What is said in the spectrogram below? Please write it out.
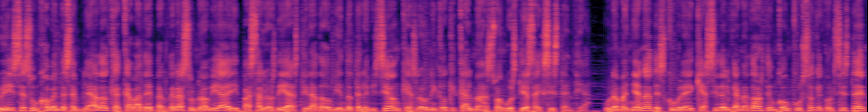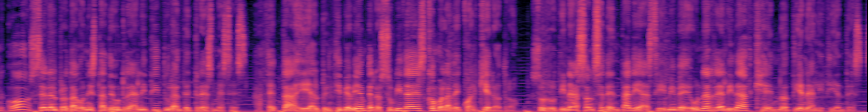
Luis es un joven desempleado que acaba de perder a su novia y pasa los días tirado viendo televisión, que es lo único que calma su angustiosa existencia. Una mañana descubre que ha sido el ganador de un concurso que consiste en o ser el protagonista de un reality durante tres meses. Acepta y al principio bien, pero su vida es como la de cualquier otro. Sus rutinas son sedentarias y vive una realidad que no tiene alicientes.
